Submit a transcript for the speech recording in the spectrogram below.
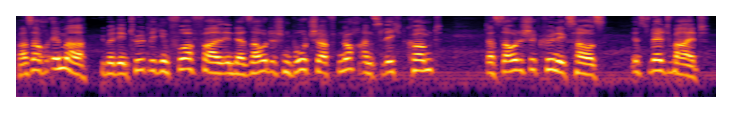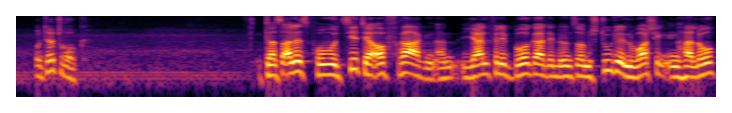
Was auch immer über den tödlichen Vorfall in der saudischen Botschaft noch ans Licht kommt, das saudische Königshaus ist weltweit unter Druck. Das alles provoziert ja auch Fragen an Jan-Philipp Burgard in unserem Studio in Washington. Hallo.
